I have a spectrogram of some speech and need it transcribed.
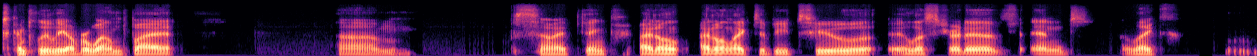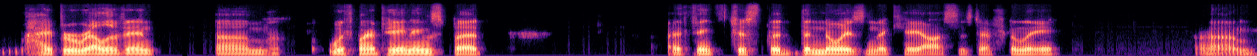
completely overwhelmed by it. Um, so I think I don't I don't like to be too illustrative and like hyper relevant um, with my paintings, but I think just the the noise and the chaos is definitely um,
